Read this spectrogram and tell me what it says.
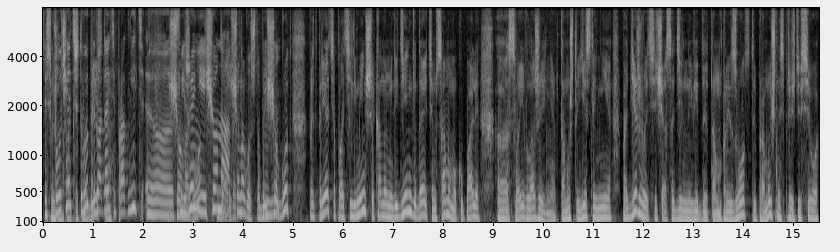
То есть получается, так, что вы предлагаете продлить э, еще снижение на год, еще на да, год? еще на год, чтобы угу. еще год предприятия платили меньше, экономили деньги, да, и тем самым окупали э, свои вложения населения. Потому что если не поддерживать сейчас отдельные виды там, производства и промышленность прежде всего,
